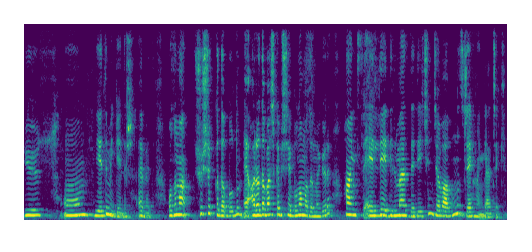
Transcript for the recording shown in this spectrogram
117 mi gelir? Evet. O zaman şu şıkkı da buldum. E arada başka bir şey bulamadığıma göre hangisi elde edilmez dediği için cevabımız Ceyhan gelecek.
